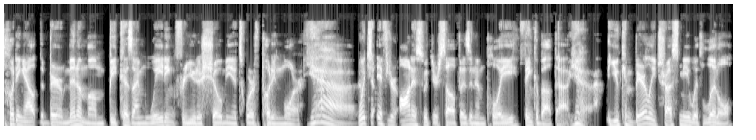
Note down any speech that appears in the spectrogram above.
putting out the bare minimum because I'm waiting for you to show me it's worth putting more? Yeah. Which, if you're honest with yourself as an employee, think about that. Yeah. You can barely trust me with little,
